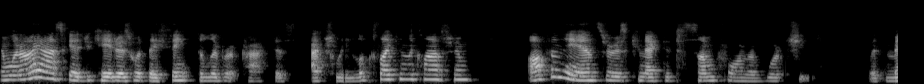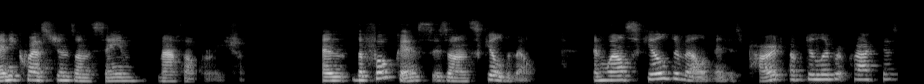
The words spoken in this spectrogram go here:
And when I ask educators what they think deliberate practice actually looks like in the classroom, often the answer is connected to some form of worksheet with many questions on the same math operation. And the focus is on skill development. And while skill development is part of deliberate practice,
